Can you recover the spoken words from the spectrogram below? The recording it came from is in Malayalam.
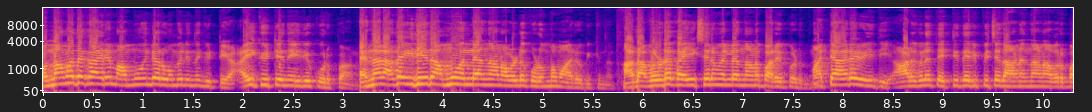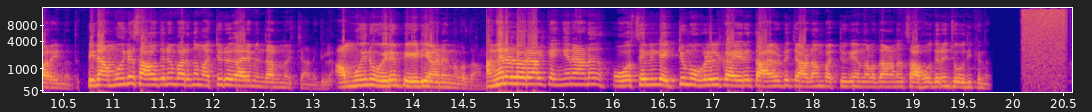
ഒന്നാമത്തെ കാര്യം അമ്മുവിന്റെ റൂമിൽ നിന്ന് കിട്ടിയ ഐ എന്ന് എഴുതിയ കുറിപ്പാണ്. എന്നാൽ അത് എഴുതിയത് അമ്മു അല്ല എന്നാണ് അവളുടെ കുടുംബം ആരോപിക്കുന്നത്. അത് അവളുടെ കൈക്ഷരമല്ല എന്നാണ് പറയപ്പെടുന്നത്. മറ്റാരോ എഴുതി ആളുകളെ തെറ്റിദ്ധരിപ്പിച്ചതാണെന്നാണ് അവർ പറയുന്നത്. പിന്നെ അമ്മുവിന്റെ സഹോദരൻ പറയുന്ന മറ്റൊരു കാര്യം എന്താണെന്ന് വെച്ചാണെങ്കിൽ അമ്മുവിന് ഉയരം പേടിയാണ് എന്നുള്ളതാണ്. അങ്ങനെയുള്ള ഒരാൾക്ക് എങ്ങനെയാണ് ഹോസ്റ്റലിൽ ഏറ്റവും മുകളിൽ കയറി താഴോട്ട് ചാടാൻ പറ്റുക എന്നുള്ളതാണ് സഹോദരൻ ചോദിക്കുന്നത്.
